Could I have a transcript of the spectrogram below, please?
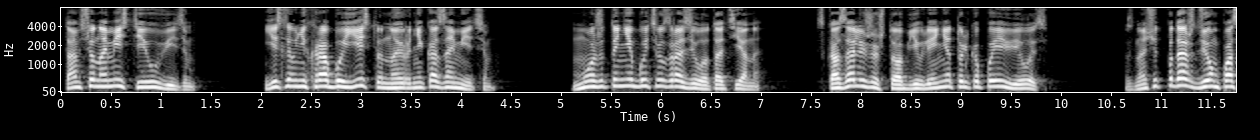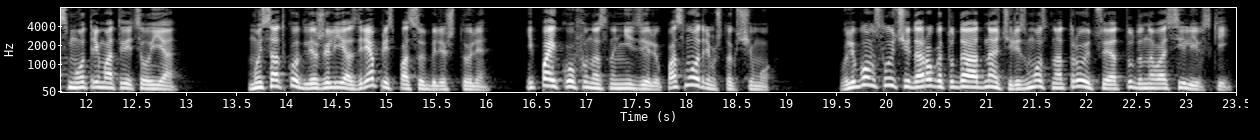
Там все на месте и увидим. Если у них рабы есть, то наверняка заметим. Может и не быть, возразила Татьяна. Сказали же, что объявление только появилось. Значит, подождем, посмотрим, ответил я. Мы Садко для жилья зря приспособили, что ли? И пайков у нас на неделю. Посмотрим, что к чему. В любом случае, дорога туда одна, через мост на Троицу и оттуда на Васильевский.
